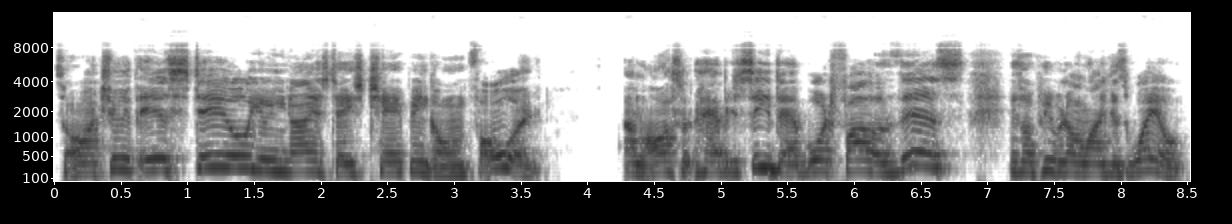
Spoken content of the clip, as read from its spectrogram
So R-Truth is still your United States champion going forward. I'm also happy to see that. What follows this is what people don't like as well.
